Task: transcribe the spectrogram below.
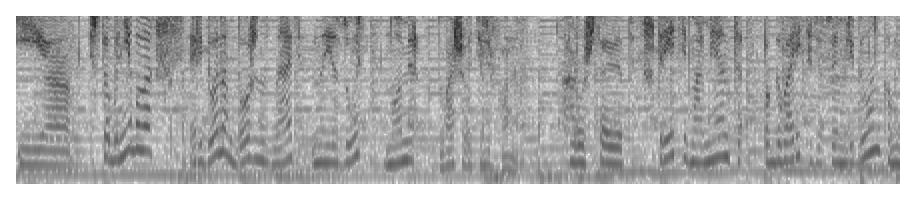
и э, чтобы не было, ребенок должен знать наизусть номер вашего телефона. Хороший совет. Третий момент. Поговорите со своим ребенком,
